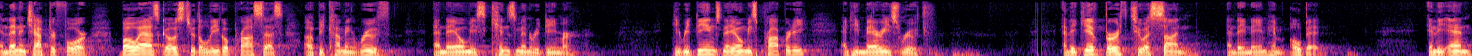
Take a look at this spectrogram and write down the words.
And then in chapter 4, Boaz goes through the legal process of becoming Ruth and Naomi's kinsman redeemer. He redeems Naomi's property and he marries Ruth. And they give birth to a son and they name him Obed. In the end,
